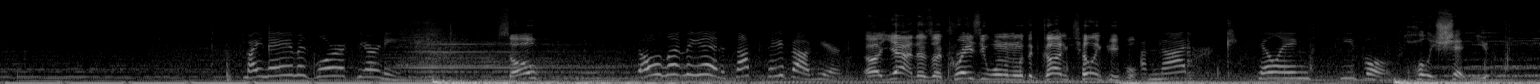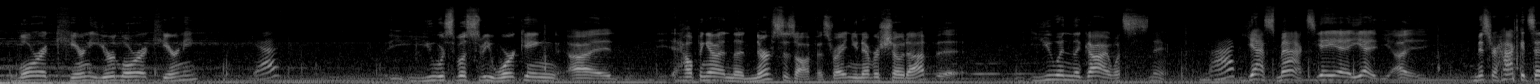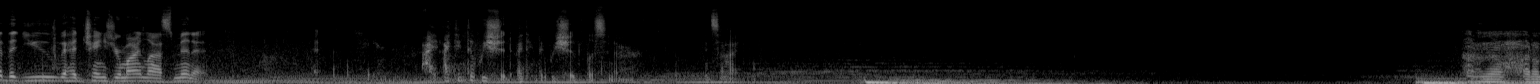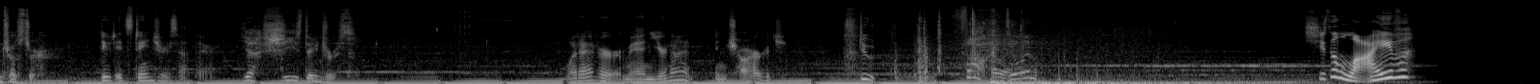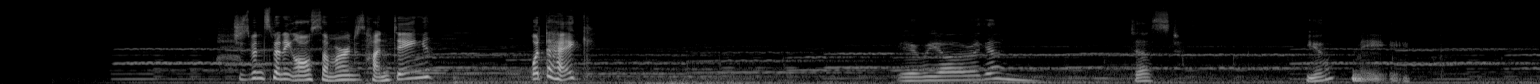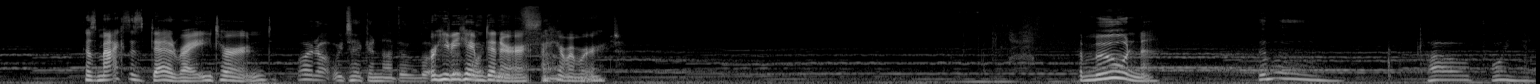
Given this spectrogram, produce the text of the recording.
My name is Laura Kearney. So? So let me in. It's not safe out here. Uh, yeah, there's a crazy woman with a gun killing people. I'm not killing people. Holy shit, you. Laura Kearney? You're Laura Kearney? Yes? You were supposed to be working, uh, helping out in the nurse's office, right? And you never showed up? You and the guy, what's his name? Max? Yes, Max. Yeah, yeah, yeah. Uh, Mr. Hackett said that you had changed your mind last minute. I, I think that we should. I think that we should listen to her inside. I don't know. I don't trust her. Dude, it's dangerous out there. Yeah, she's dangerous. Whatever, man. You're not in charge. Dude, fuck, oh. Dylan. She's alive? She's been spending all summer just hunting? What the heck? Here we are again. Just you and me. Because Max is dead, right? He turned. Why don't we take another look? Or he became dinner. I can't remember. The moon. The moon. How poignant.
